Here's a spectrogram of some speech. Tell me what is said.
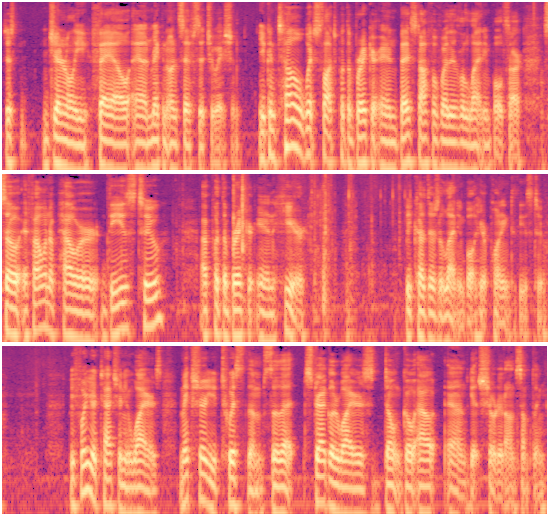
just generally fail and make an unsafe situation. You can tell which slot to put the breaker in based off of where these little lightning bolts are. So if I want to power these two, I put the breaker in here because there's a lightning bolt here pointing to these two. Before you attach any wires, make sure you twist them so that straggler wires don't go out and get shorted on something.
